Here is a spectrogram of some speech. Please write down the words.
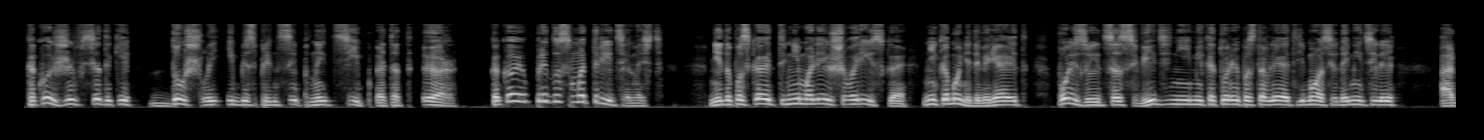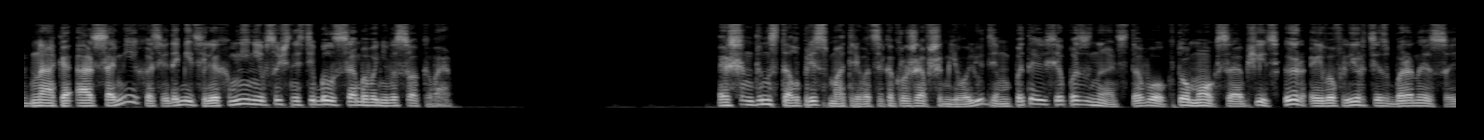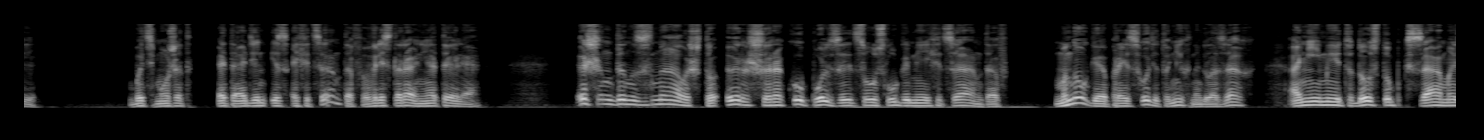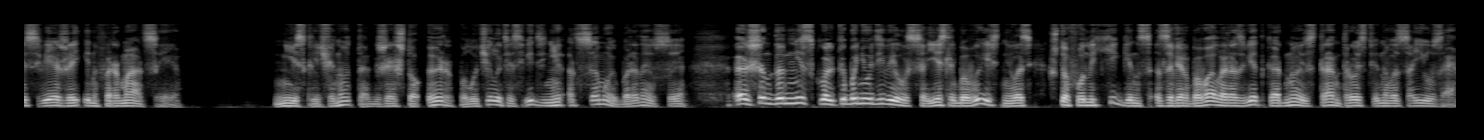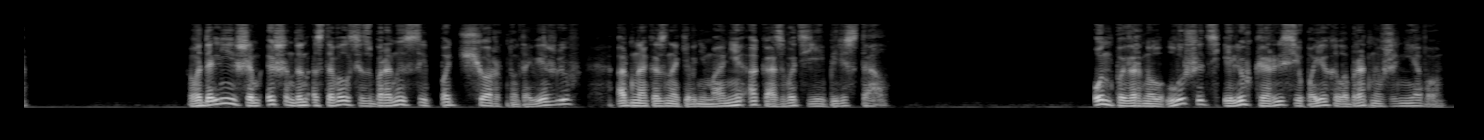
Какой же все-таки дошлый и беспринципный тип этот Эр, Какая предусмотрительность! Не допускает ни малейшего риска, никому не доверяет, пользуется сведениями, которые поставляют ему осведомители, однако о самих осведомителях мнение в сущности был самого невысокого. Эшенден стал присматриваться к окружавшим его людям, пытаясь опознать того, кто мог сообщить Эр о его флирте с баронессой. Быть может, это один из официантов в ресторане отеля — Эшенден знал, что Эр широко пользуется услугами официантов. Многое происходит у них на глазах. Они имеют доступ к самой свежей информации. Не исключено также, что Эр получил эти сведения от самой баронессы. Эшенден нисколько бы не удивился, если бы выяснилось, что фон Хиггинс завербовала разведка одной из стран Тройственного Союза. В дальнейшем Эшенден оставался с баронессой подчеркнуто вежлив, однако знаки внимания оказывать ей перестал. Он повернул лошадь и легкой рысью поехал обратно в Женеву.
